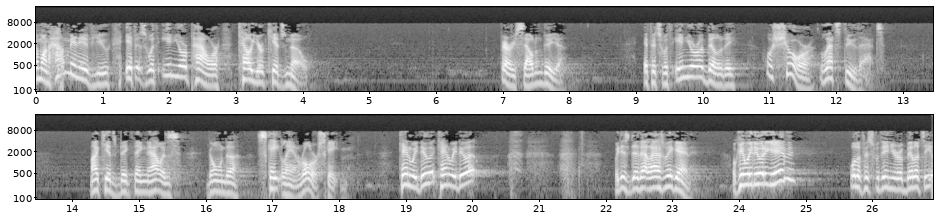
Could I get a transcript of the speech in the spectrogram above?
Come on, how many of you, if it's within your power, tell your kids no? Very seldom, do you? If it's within your ability, well, sure, let's do that. My kid's big thing now is going to skate land, roller skating. Can we do it? Can we do it? we just did that last weekend. Well, can we do it again? Well, if it's within your ability,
